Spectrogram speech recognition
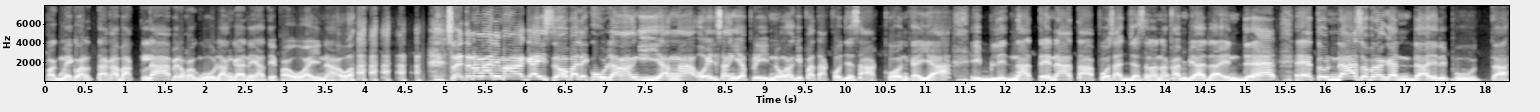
Pag may kwarta ka bakla. Pero kagulang gani ate pauway na. So ito na nga ni mga guys so balik kulang ang iya nga oil sang iya prino nga gipatakod dyan sa akon. Kaya i-bleed natin na. Tapos adjust na lang ng kambyada. And then eto na. Sobrang ganda yun puta.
